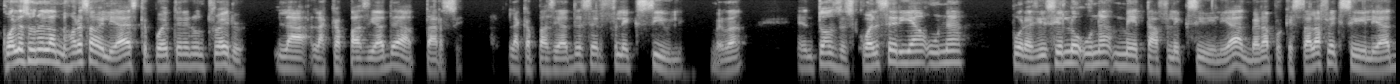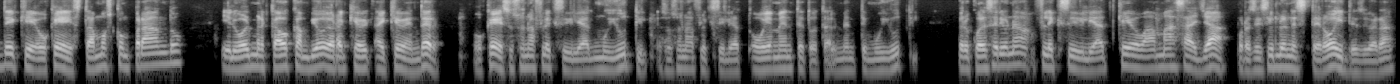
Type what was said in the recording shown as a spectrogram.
¿cuál es una de las mejores habilidades que puede tener un trader? La, la capacidad de adaptarse, la capacidad de ser flexible, ¿verdad? Entonces, ¿cuál sería una, por así decirlo, una metaflexibilidad, ¿verdad? Porque está la flexibilidad de que, ok, estamos comprando y luego el mercado cambió y ahora que, hay que vender. Ok, eso es una flexibilidad muy útil, eso es una flexibilidad obviamente totalmente muy útil, pero ¿cuál sería una flexibilidad que va más allá, por así decirlo, en esteroides, ¿verdad?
